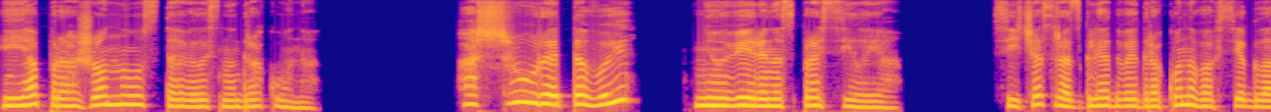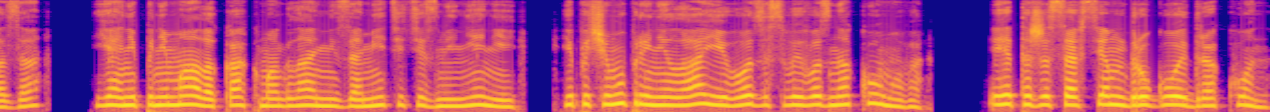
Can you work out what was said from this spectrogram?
и я пораженно уставилась на дракона. «Ашур, это вы?» — неуверенно спросила я. Сейчас, разглядывая дракона во все глаза, я не понимала, как могла не заметить изменений и почему приняла его за своего знакомого. Это же совсем другой дракон.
